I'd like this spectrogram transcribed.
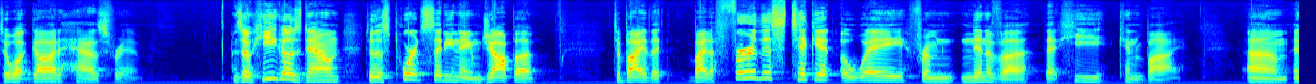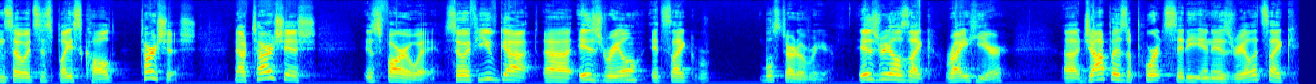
to what God has for him. And so he goes down to this port city named Joppa to buy the buy the furthest ticket away from Nineveh that he can buy. Um, and so it's this place called Tarshish. Now, Tarshish is far away. So if you've got uh, Israel, it's like, we'll start over here. Israel's like right here. Uh, Joppa is a port city in Israel. It's like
